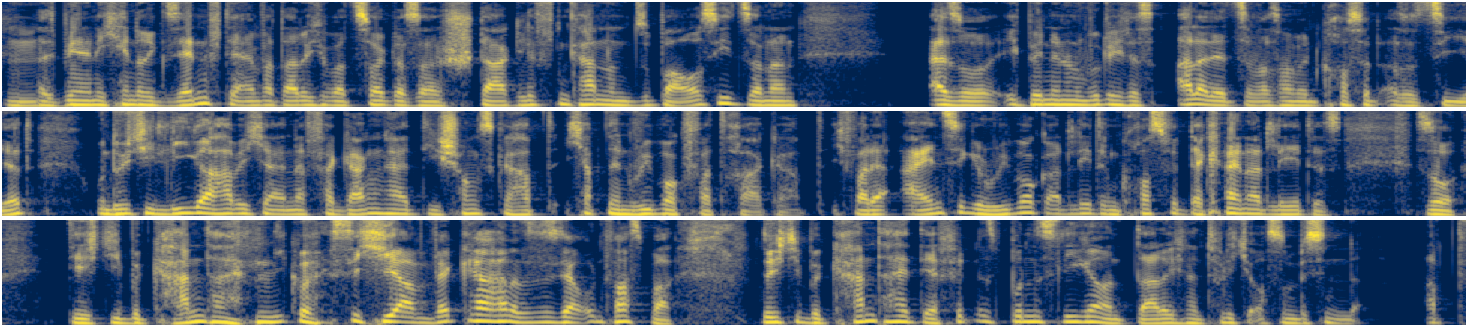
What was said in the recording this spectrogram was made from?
Mhm. Also ich bin ja nicht Henrik Senf, der einfach dadurch überzeugt, dass er stark liften kann und super aussieht, sondern also ich bin ja nun wirklich das allerletzte, was man mit CrossFit assoziiert. Und durch die Liga habe ich ja in der Vergangenheit die Chance gehabt, ich habe einen Reebok-Vertrag gehabt. Ich war der einzige Reebok-Athlet im CrossFit, der kein Athlet ist. So, durch die Bekanntheit, Nico ist sich hier am Wegkrachen, das ist ja unfassbar. Durch die Bekanntheit der Fitness-Bundesliga und dadurch natürlich auch so ein bisschen ab,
